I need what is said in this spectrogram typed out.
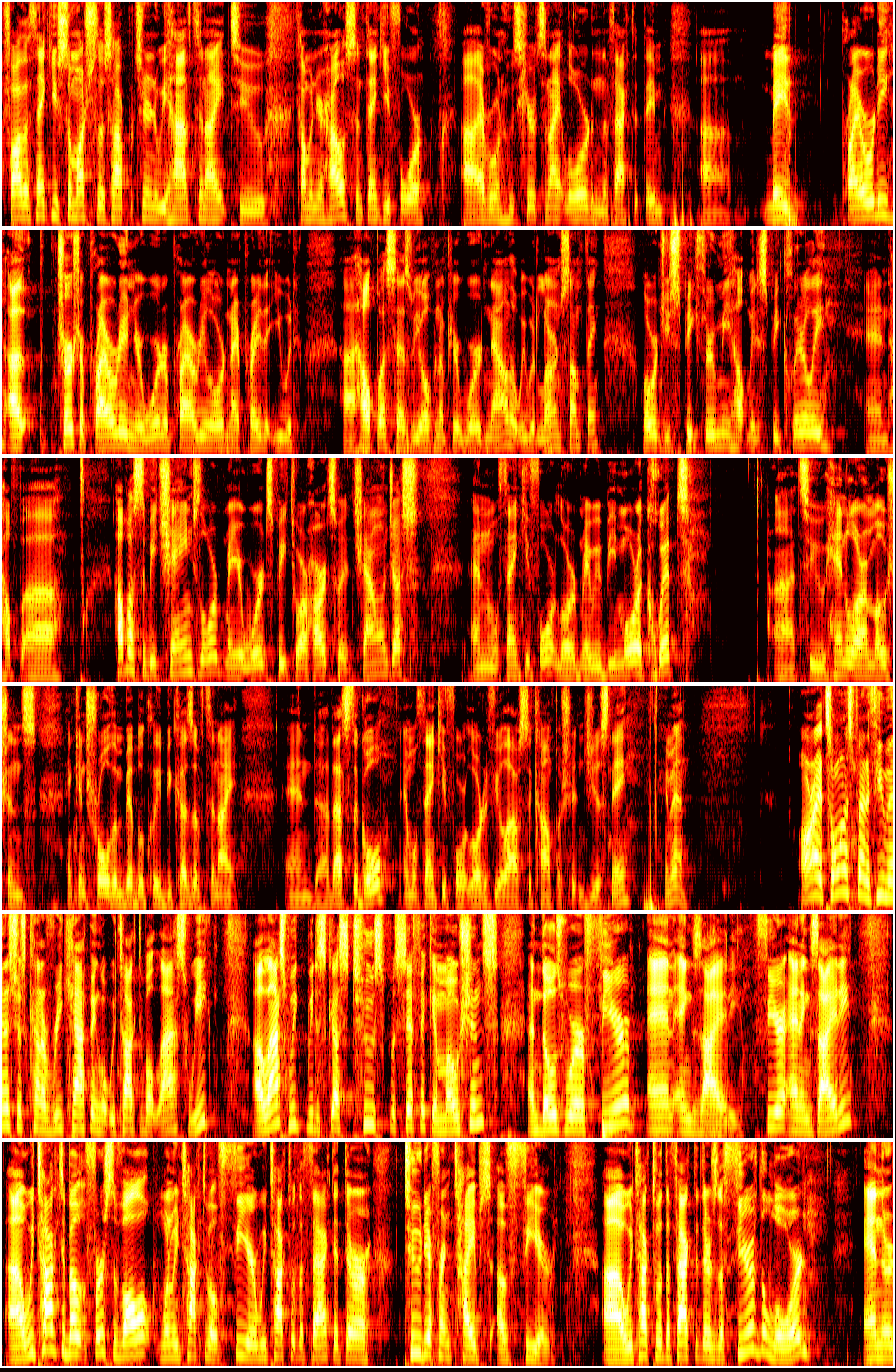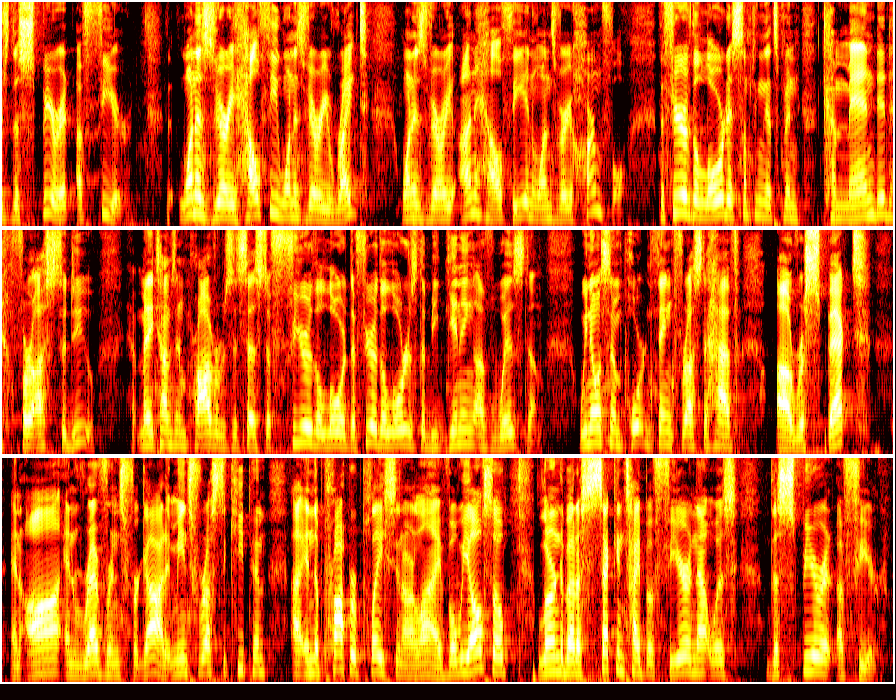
Father, thank you so much for this opportunity we have tonight to come in your house, and thank you for uh, everyone who's here tonight, Lord, and the fact that they uh, made priority, uh, church a priority, and your word a priority, Lord. And I pray that you would uh, help us as we open up your word now, that we would learn something. Lord, you speak through me, help me to speak clearly, and help uh, help us to be changed, Lord. May your word speak to our hearts, so it challenge us, and we'll thank you for it, Lord. May we be more equipped uh, to handle our emotions and control them biblically because of tonight. And uh, that's the goal, and we'll thank you for it, Lord, if you allow us to accomplish it in Jesus' name. Amen. All right, so I want to spend a few minutes just kind of recapping what we talked about last week. Uh, last week we discussed two specific emotions, and those were fear and anxiety. Fear and anxiety. Uh, we talked about, first of all, when we talked about fear, we talked about the fact that there are two different types of fear. Uh, we talked about the fact that there's the fear of the Lord and there's the spirit of fear. One is very healthy, one is very right, one is very unhealthy, and one's very harmful. The fear of the Lord is something that's been commanded for us to do. Many times in Proverbs it says to fear the Lord. The fear of the Lord is the beginning of wisdom. We know it's an important thing for us to have uh, respect and awe and reverence for God. It means for us to keep Him uh, in the proper place in our life. But we also learned about a second type of fear, and that was the spirit of fear.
